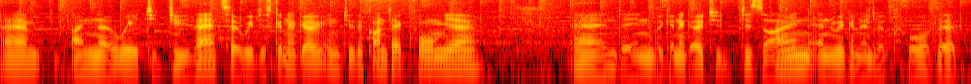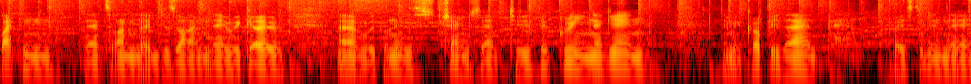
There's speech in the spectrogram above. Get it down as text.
Um, I know where to do that, so we're just gonna go into the contact form here and then we're going to go to design and we're going to look for the button that's on the design. There we go. Uh, we're going to just change that to the green again. Let me copy that paste it in there.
